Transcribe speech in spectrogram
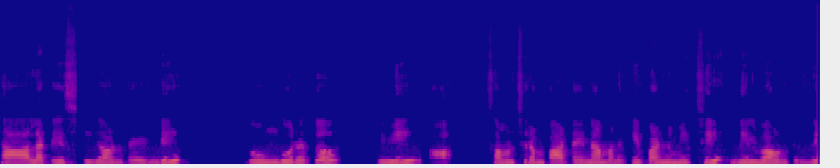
చాలా టేస్టీగా ఉంటాయండి. గోంగూరతో ఇవి సంవత్సరం పాటైనా మనకి పండు మిర్చి నిల్వ ఉంటుంది.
